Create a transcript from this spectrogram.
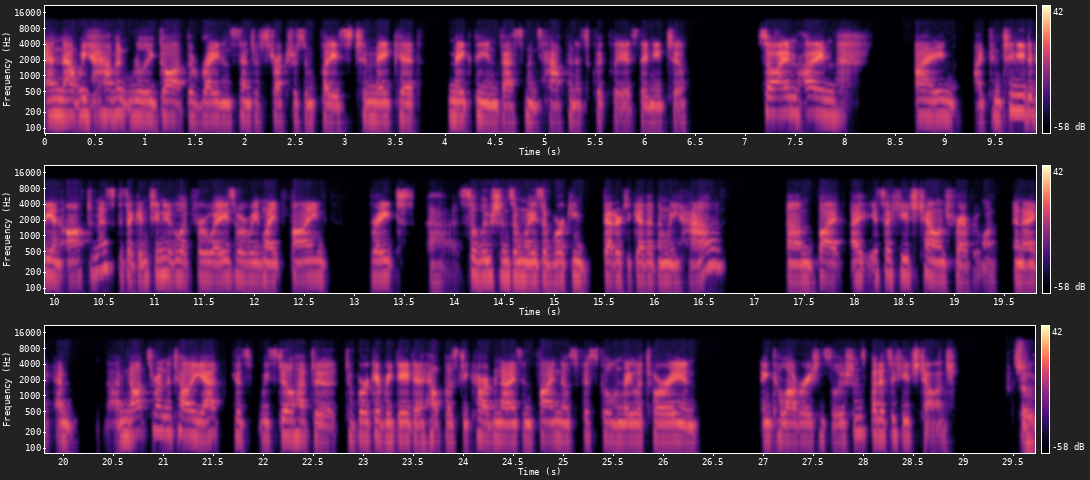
and that we haven't really got the right incentive structures in place to make it make the investments happen as quickly as they need to. So I'm I'm I I continue to be an optimist because I continue to look for ways where we might find great uh, solutions and ways of working better together than we have. Um, but I, it's a huge challenge for everyone, and I am I'm not throwing the towel yet because we still have to to work every day to help us decarbonize and find those fiscal and regulatory and and collaboration solutions. But it's a huge challenge. So,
